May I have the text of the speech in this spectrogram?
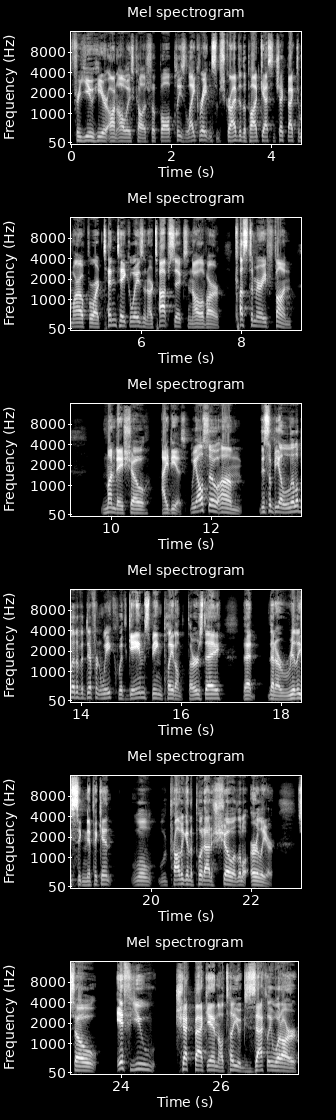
for you here on Always College Football. Please like, rate, and subscribe to the podcast and check back tomorrow for our 10 takeaways and our top six and all of our customary fun Monday show ideas. We also, um, this will be a little bit of a different week with games being played on Thursday that that are really significant. We'll, we're probably going to put out a show a little earlier. So if you check back in, I'll tell you exactly what our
